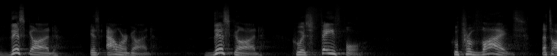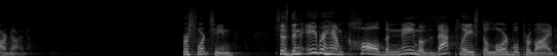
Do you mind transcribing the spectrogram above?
This God is our God. This God who is faithful, who provides, that's our God. Verse 14 says, Then Abraham called the name of that place the Lord will provide.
